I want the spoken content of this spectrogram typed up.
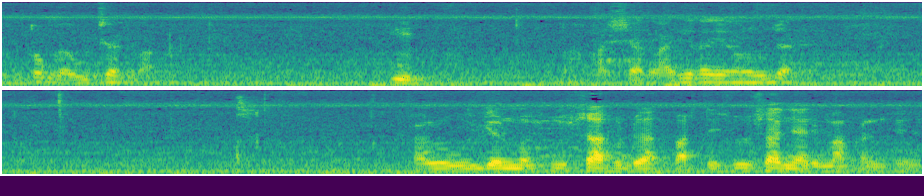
Untung nggak hujan Pak. Hmm. Nah, kasihan lagi tadi kalau hujan. Kalau hujan mah susah, udah pasti susah nyari makan sini.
